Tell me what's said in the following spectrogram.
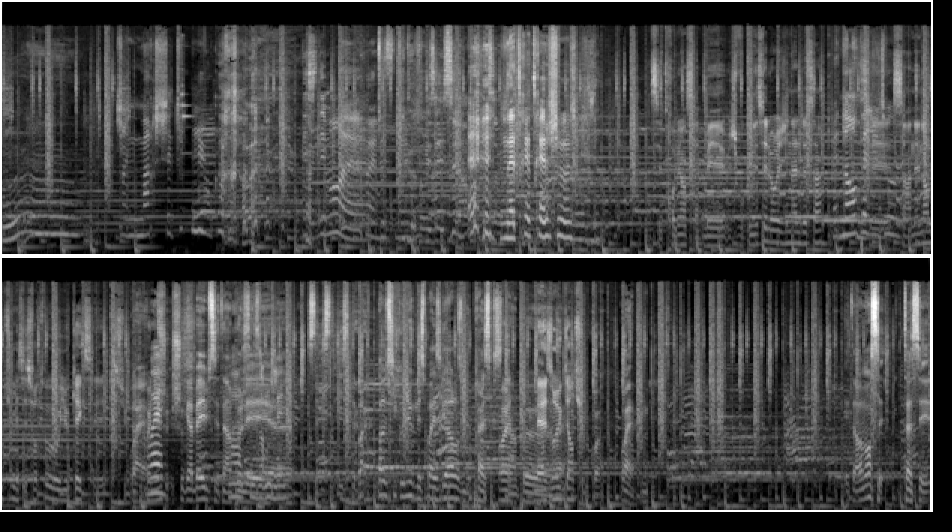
Chaud. J'ai envie de marcher toute nue encore. Décidément, euh, autorisé ici. hein. On a très très chaud aujourd'hui. C'est trop bien ça. Mais je vous connaissez l'original de ça? Non, pas C'est- du tout. C'est un énorme tube, mais c'est surtout au UK que c'est super Ouais, connu. Ouais. Sh- Sugar Babe, c'était un Ah, peu les. Anglais. euh, Ils étaient pas, pas aussi connus que les Spice Girls, mais presque. C'était Ouais, un peu. mais elles ont euh, eu qu'un tube, quoi. Ouais. Et t'as vraiment ces, t'as ces,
